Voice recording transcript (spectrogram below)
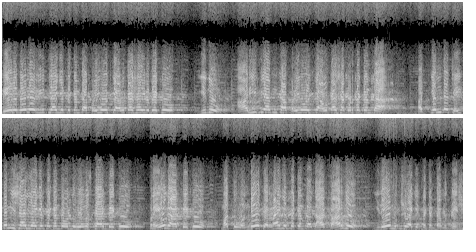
ಬೇರೆ ಬೇರೆ ರೀತಿಯಾಗಿರ್ತಕ್ಕಂಥ ಪ್ರಯೋಗಕ್ಕೆ ಅವಕಾಶ ಇರಬೇಕು ಇದು ಆ ರೀತಿಯಾದಂತಹ ಪ್ರಯೋಗಕ್ಕೆ ಅವಕಾಶ ಕೊಡ್ತಕ್ಕಂಥ ಅತ್ಯಂತ ಚೈತನ್ಯಶಾಲಿಯಾಗಿರ್ತಕ್ಕಂಥ ಒಂದು ವ್ಯವಸ್ಥೆ ಆಗಬೇಕು, ಪ್ರಯೋಗ ಆಗಬೇಕು, ಮತ್ತು ಒಂದೇ ತೆರನಾಗಿರ್ತಕ್ಕಂಥದ್ದು ಆಗಬಾರದು. ಇದೇ ಮುಖ್ಯವಾಗಿರ್ತಕ್ಕಂಥ ಉದ್ದೇಶ.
